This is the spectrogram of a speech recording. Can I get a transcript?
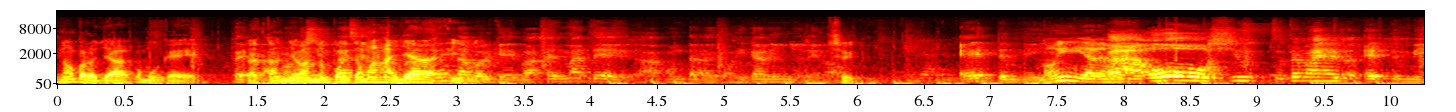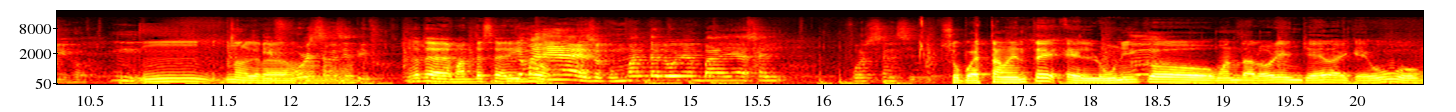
no, pero ya como que Pero la la están llevando un poquito más allá. profunda Y, Porque va a ser más de. A contra de cogí cariño, sino. sí. Este es mi hijo. No, y además- Ah, oh, shoot. ¿Tú te imaginas eso? Este es mi hijo. Mm. Mm, no Y creo. Force no, no. sensitive. Fíjate, además de ¿Tú ser te hijo. imaginas eso? Que un Mandalorian vaya a ser Force sensitive. Supuestamente el único Mandalorian Jedi que hubo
